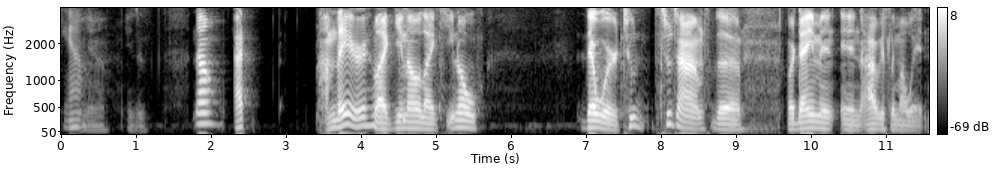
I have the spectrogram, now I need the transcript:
Yeah. yeah, you just no. I I'm there. Like you know, like you know, there were two two times the ordainment and obviously my wedding.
